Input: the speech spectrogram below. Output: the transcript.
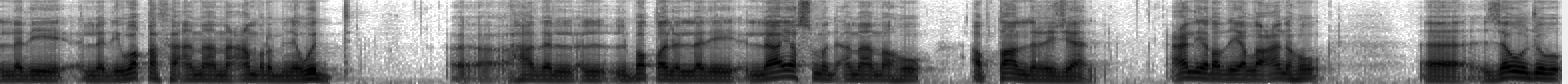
الذي الذي وقف أمام عمرو بن ود. هذا البطل الذي لا يصمد أمامه أبطال الرجال. علي رضي الله عنه آه، زوج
